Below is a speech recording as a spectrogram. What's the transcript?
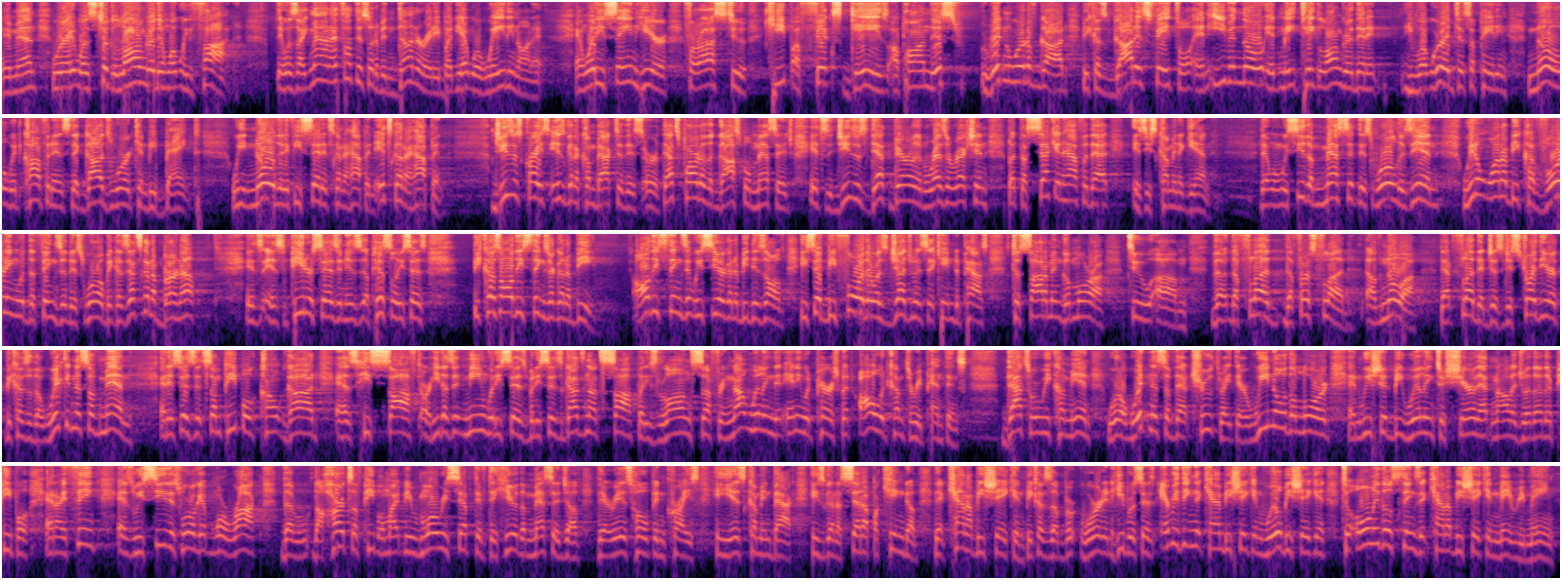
Amen. Where it was took longer than what we thought. It was like, man, I thought this would have been done already, but yet we're waiting on it. And what he's saying here for us to keep a fixed gaze upon this written word of God because God is faithful, and even though it may take longer than it what we're anticipating, know with confidence that God's word can be banked. We know that if he said it's going to happen, it's going to happen. Jesus Christ is going to come back to this earth. That's part of the gospel message. It's Jesus' death, burial, and resurrection. But the second half of that is he's coming again that when we see the mess that this world is in, we don't want to be cavorting with the things of this world because that's going to burn up. As, as Peter says in his epistle, he says, because all these things are going to be. All these things that we see are going to be dissolved. He said before there was judgments that came to pass to Sodom and Gomorrah, to um, the, the flood, the first flood of Noah, that flood that just destroyed the earth because of the wickedness of men. And it says that some people count God as he's soft or he doesn't mean what he says, but he says God's not soft, but he's long suffering, not willing that any would perish, but all would come to repentance. That's where we come in. We're a witness of that truth right there. We know the Lord and we should be willing to share that knowledge with other people. And I think as we see this world get more rocked, the, the hearts of people might be more receptive to hear the message of there is hope in Christ. He is coming back. He's going to set up a kingdom that cannot be shaken because the word in Hebrew says everything that can be shaken will be shaken, to only those things that cannot be shaken may remain.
